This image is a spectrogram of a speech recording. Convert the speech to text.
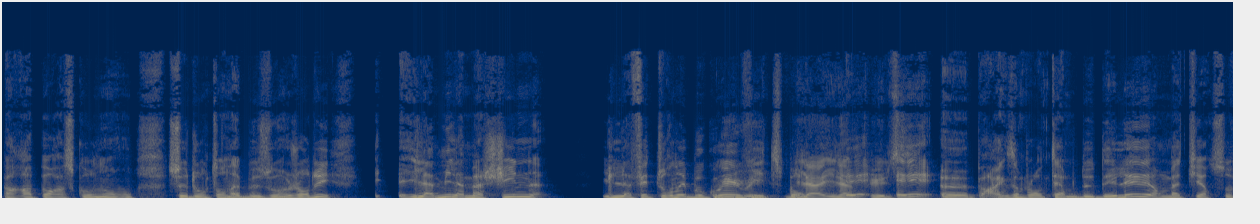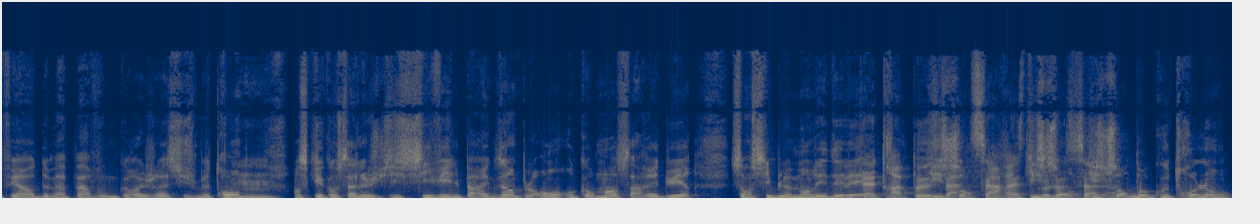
par rapport à ce, qu'on, ce dont on a besoin aujourd'hui. Il a mis la machine. Il l'a fait tourner beaucoup Oui, plus oui. vite. Il a- il et, impulse. et, euh, par exemple, en termes de délai, en matière, sauf erreur de ma part, vous me corrigerez si je me trompe, Mm. en ce qui concerne la justice civile, par exemple, on, on commence à réduire sensiblement les délais Peut-être un peu, qui ça, sont- ça reste qui sont, qui hein. sont beaucoup trop longs.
